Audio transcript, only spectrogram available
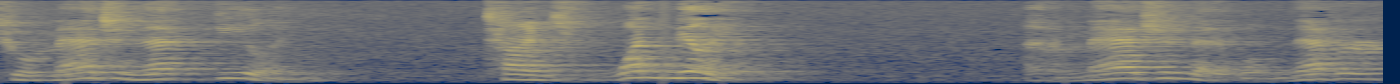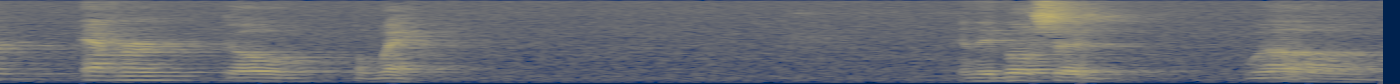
to imagine that feeling times one million. And imagine that it will never, ever go away. And they both said, Whoa.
